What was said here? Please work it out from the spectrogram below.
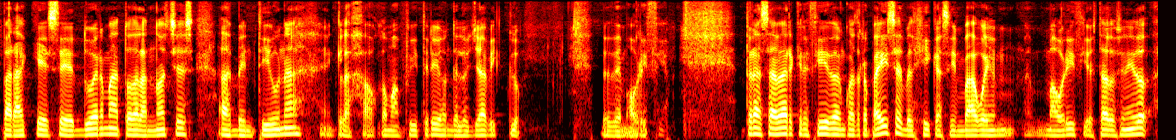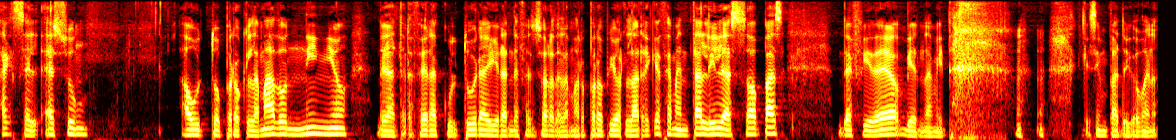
para que se duerma todas las noches a las 21 en Clubhouse como anfitrión de los Javik Club desde Mauricio. Tras haber crecido en cuatro países, Bélgica, Zimbabue, Mauricio, Estados Unidos, Axel es un autoproclamado niño de la tercera cultura y gran defensor del amor propio, la riqueza mental y las sopas de fideo vietnamita. Qué simpático. Bueno,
